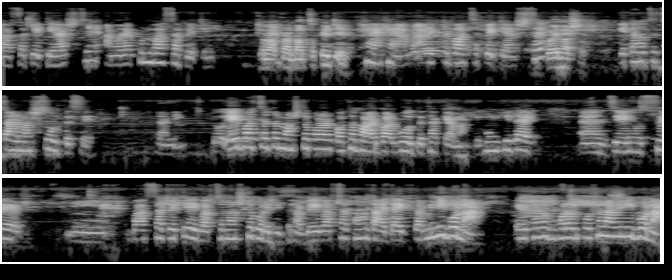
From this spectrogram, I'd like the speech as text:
বাচ্চা পেটে আসছে আমার এখন বাচ্চা পেটে। তো আপনার বাচ্চা পেটে? হ্যাঁ হ্যাঁ আমার আরেকটা বাচ্চা পেটে আসছে। কয় মাসে? এটা হচ্ছে চার মাস চলতেছে জানি তো এই বাচ্চাটা নষ্ট করার কথা বারবার বলতে থাকে আমাকে। হুমকি দেয় যে হচ্ছে বাচ্চা পেটে এই বাচ্চা নষ্ট করে দিতে হবে। এই বাচ্চার কোনো দায় দায়িত্ব আমি নিব না। এর কোনো ভরণ পোষণ আমি নিব না।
